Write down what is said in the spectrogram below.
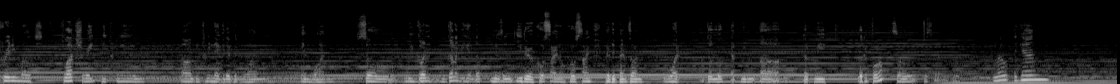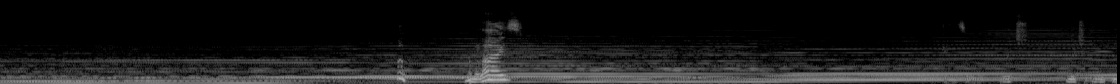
pretty much fluctuate between uh, between negative and one and one. So we're gonna we're gonna be end up using either cosine or cosine. It depends on what the look that we uh, that we looking for. So just float again. Normalize. Okay, so which which would be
